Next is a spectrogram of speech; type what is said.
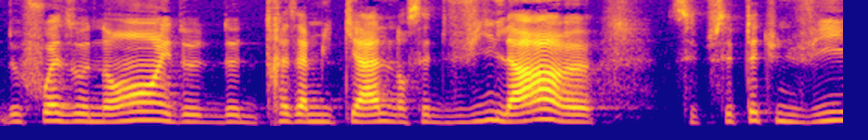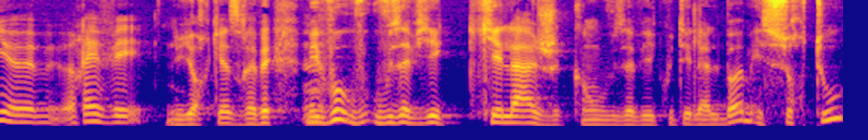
de foisonnant et de, de très amical dans cette vie-là. C'est peut-être une vie euh, rêvée. New-Yorkaise rêvait. Mais vous, vous, vous aviez quel âge quand vous avez écouté l'album? Et surtout,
